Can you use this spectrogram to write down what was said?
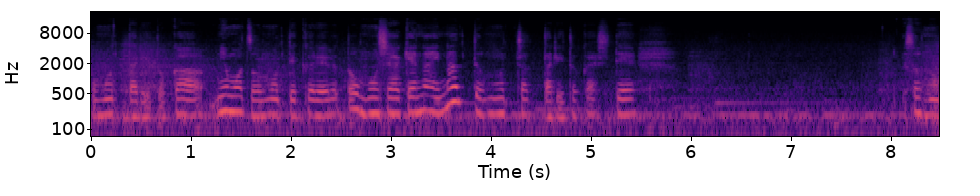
思ったりとか荷物を持ってくれると申し訳ないなって思っちゃったりとかしてその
